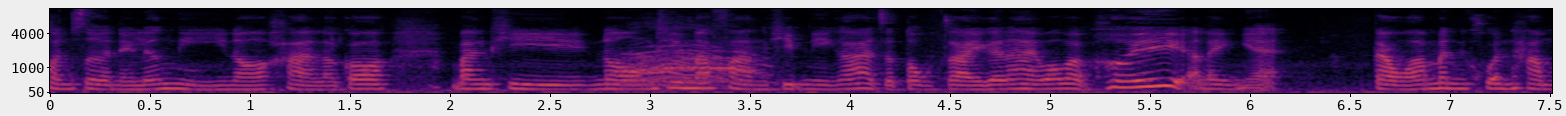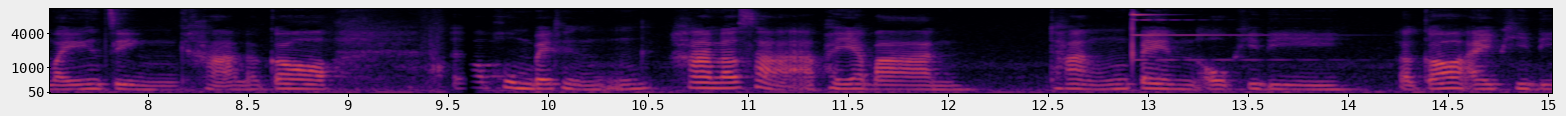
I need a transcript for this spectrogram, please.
คอนเซิร์นในเรื่องนี้เนาะค่ะ แล้วก็บางทีน้องที่มาฟังคลิปนี้ก็อาจจะตกใจก็ได้ว่าแบบเฮ้ยอะไรเงี้ยแต่ว่ามันควรทำไว้จริง ๆ ค่ะ แล้วก็ครอบคลุมไปถึงค่ารักษาพยาบาล ทั้งเป็น OPD แล้วก็ IPD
